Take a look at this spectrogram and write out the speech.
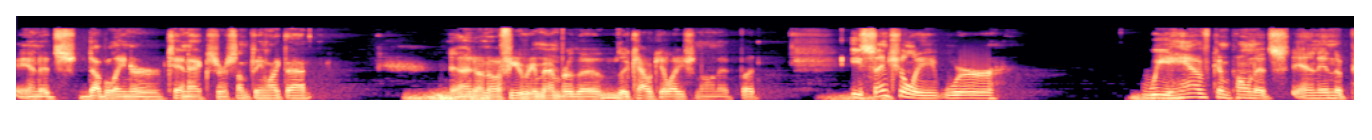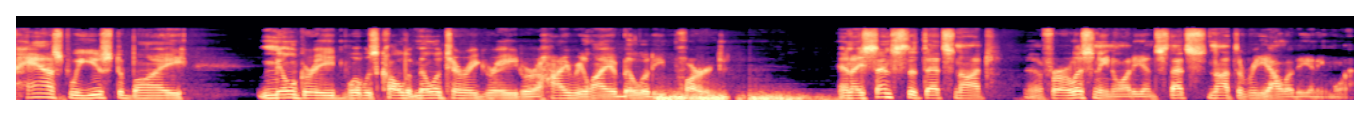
and it's doubling or 10x or something like that. I don't know if you remember the, the calculation on it, but essentially we're we have components, and in the past, we used to buy mil grade, what was called a military grade or a high reliability part. And I sense that that's not, uh, for our listening audience, that's not the reality anymore.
